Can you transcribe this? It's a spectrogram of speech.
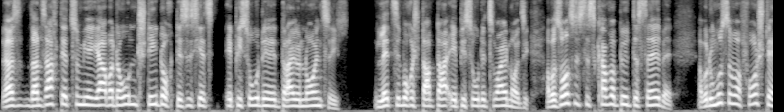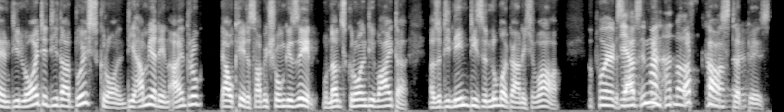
Das, dann sagt er zu mir, ja, aber da unten steht doch, das ist jetzt Episode 93. Letzte Woche stand da Episode 92. Aber sonst ist das Coverbild dasselbe. Aber du musst dir mal vorstellen, die Leute, die da durchscrollen, die haben ja den Eindruck, ja, okay, das habe ich schon gesehen. Und dann scrollen die weiter. Also die nehmen diese Nummer gar nicht wahr. Obwohl, das heißt, immer ein anderes Podcaster Coverbild. bist.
